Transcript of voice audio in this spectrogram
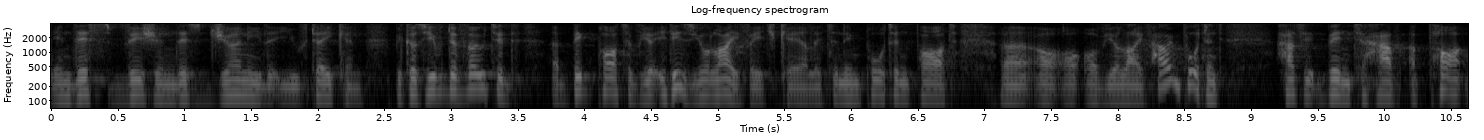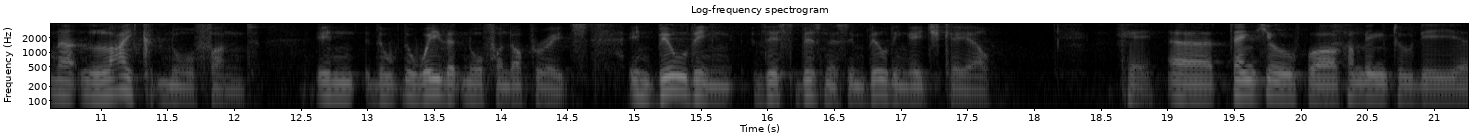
in this vision, this journey that you've taken? Because you've devoted a big part of your, it is your life, HKL. It's an important part uh, of, your life. How important has it been to have a partner like Norfund in the, the way that Norfund operates in building this business, in building HKL? Okay, uh, thank you for coming to the uh,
